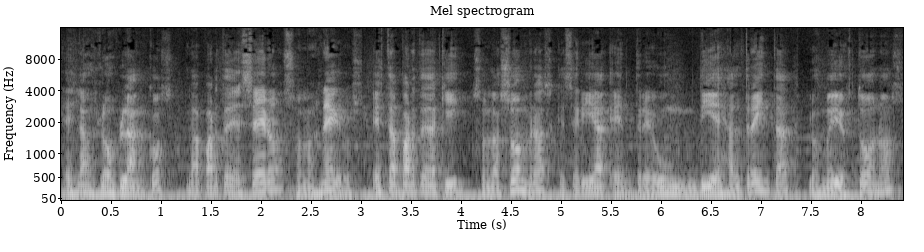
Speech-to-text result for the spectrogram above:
es los, blancos, la parte de cero son los negros. Esta parte de aquí son las sombras, que sería entre un 10 al 30, los medios tonos,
